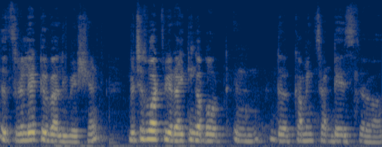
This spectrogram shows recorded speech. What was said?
is relative valuation, which is what we're writing about in the coming Sunday's uh,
